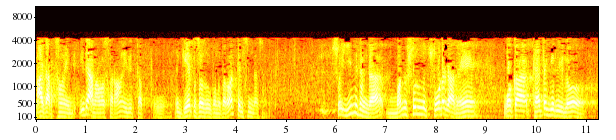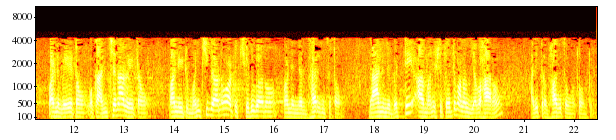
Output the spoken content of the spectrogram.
నాకు అర్థమైంది. ఇది అనవసరం ఇది తప్పు. గీత చదువుకున్న తర్వాత తెలిసింది అసలు సంగతి. సో ఈ విధంగా మనుషుల్ని చూడగానే ఒక కేటగిరీలో వాడిని వేయటం ఒక అంచనా వేయటం వాడిని ఇటు మంచిగానో అటు చెడుగానో వాడిని నిర్ధారించటం దానిని బట్టి ఆ మనిషితోటి మనం వ్యవహారం అది ప్రభావితం అవుతూ ఉంటుంది.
